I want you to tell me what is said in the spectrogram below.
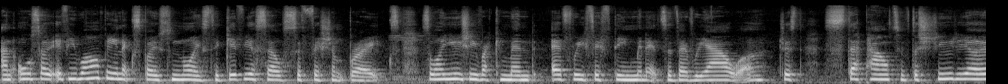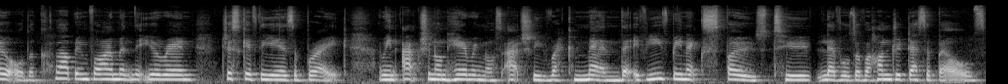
And also, if you are being exposed to noise, to give yourself sufficient breaks. So, I usually recommend every 15 minutes of every hour, just step out of the studio or the club environment that you're in, just give the ears a break. I mean, Action on Hearing Loss actually recommend that if you've been exposed to levels levels of 100 decibels,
